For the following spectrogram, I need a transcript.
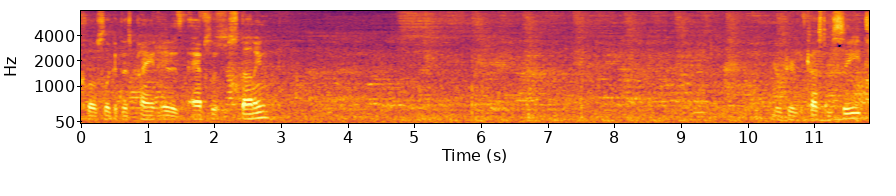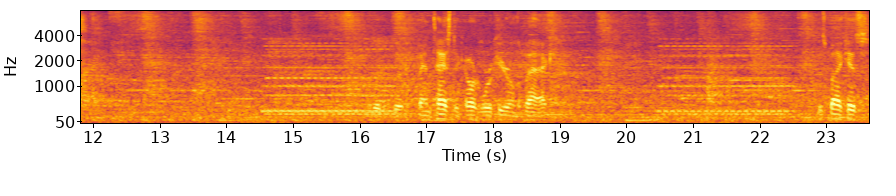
Close look at this paint. It is absolutely stunning. Go here to the custom seat. Look at the fantastic artwork here on the back. This bike has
